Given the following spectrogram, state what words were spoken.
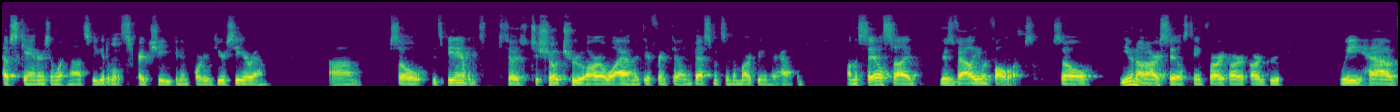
have scanners and whatnot. So you get a little spreadsheet you can import into your CRM. Um, so it's being able to, to, to, show true ROI on the different uh, investments in the marketing that happen. On the sales side, there's value in follow ups. So even on our sales team for our, our, our group, we have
